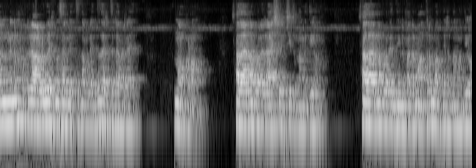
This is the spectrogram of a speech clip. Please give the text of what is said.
അങ്ങനെ ഒരാൾ വരുന്ന സമയത്ത് നമ്മൾ എന്ത് തരത്തിൽ അവരെ നോക്കണം? സാധാരണ പോലെ രാശി വെച്ചിരുന്ന മതിയോ? സാധാരണ പോലെ എന്തെങ്കിലും ഫലം മാത്രം പറഞ്ഞിരുന്ന മതിയോ?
